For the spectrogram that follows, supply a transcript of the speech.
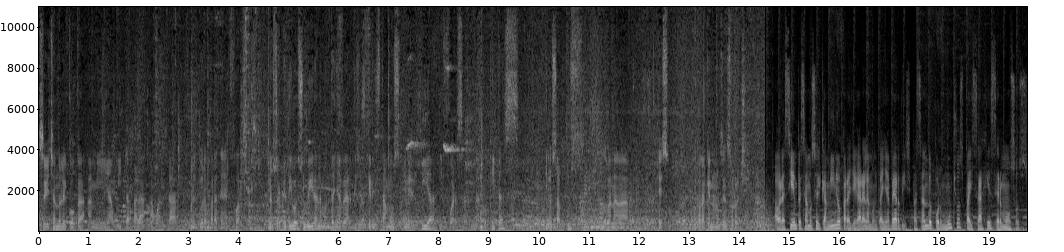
Estoy echándole coca a mi agüita para aguantar la altura, para tener fuerza. Nuestro objetivo es subir a la montaña vértice, así que necesitamos energía y fuerza. Las coquitas y los apus nos van a dar eso, ojalá que no nos den soroche. Ahora sí empezamos el camino para llegar a la montaña Verdish, pasando por muchos paisajes hermosos.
